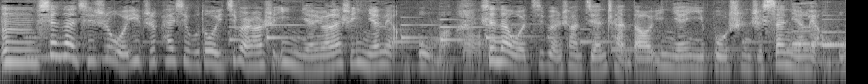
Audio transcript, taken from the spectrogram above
嗯，现在其实我一直拍戏不多，基本上是一年，原来是一年两部嘛。现在我基本上减产到一年一部，甚至三年两部。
